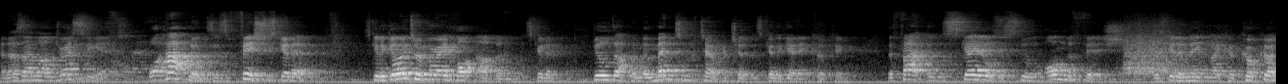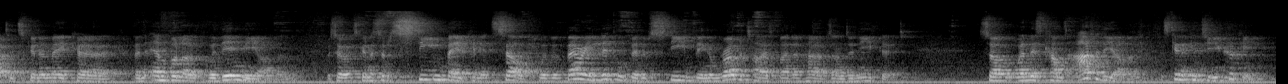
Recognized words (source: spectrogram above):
And as I'm undressing it, what happens is the fish is going to, it's going to go into a very hot oven. It's going to build up a momentum of temperature that's going to get it cooking. The fact that the scales are still on the fish is going to make like a cocotte. It's going to make a, an envelope within the oven so it's going to sort of steam bake in itself with a very little bit of steam being aromatized by the herbs underneath it. So when this comes out of the oven, it's going to continue cooking.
